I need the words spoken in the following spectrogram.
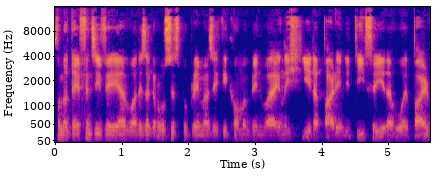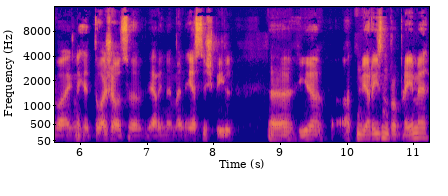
Von der Defensive her war das ein großes Problem, als ich gekommen bin, war eigentlich jeder Ball in die Tiefe, jeder hohe Ball war eigentlich ein Torschance. Ich erinnere mein erstes Spiel. Äh, hier hatten wir Riesenprobleme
